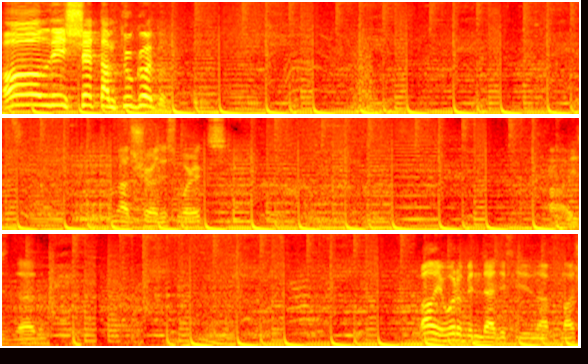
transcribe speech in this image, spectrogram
Holy shit, I'm too good. I'm not sure this works. Oh, he's dead. Well, he would have been dead if he didn't have flash.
